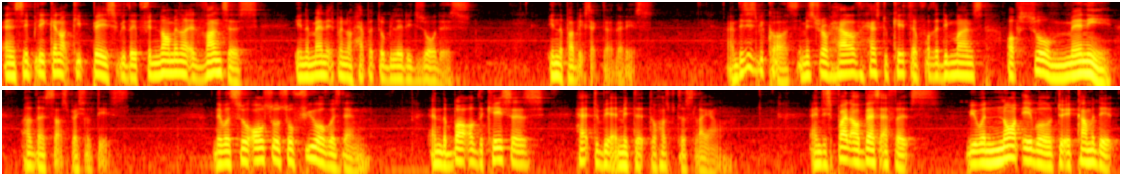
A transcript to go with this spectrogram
and simply cannot keep pace with the phenomenal advances in the management of hepatobiliary disorders in the public sector, that is. And this is because the Ministry of Health has to cater for the demands of so many other subspecialties. There were so also so few of us then, and the bulk of the cases had to be admitted to Hospital Selayang. And despite our best efforts, we were not able to accommodate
